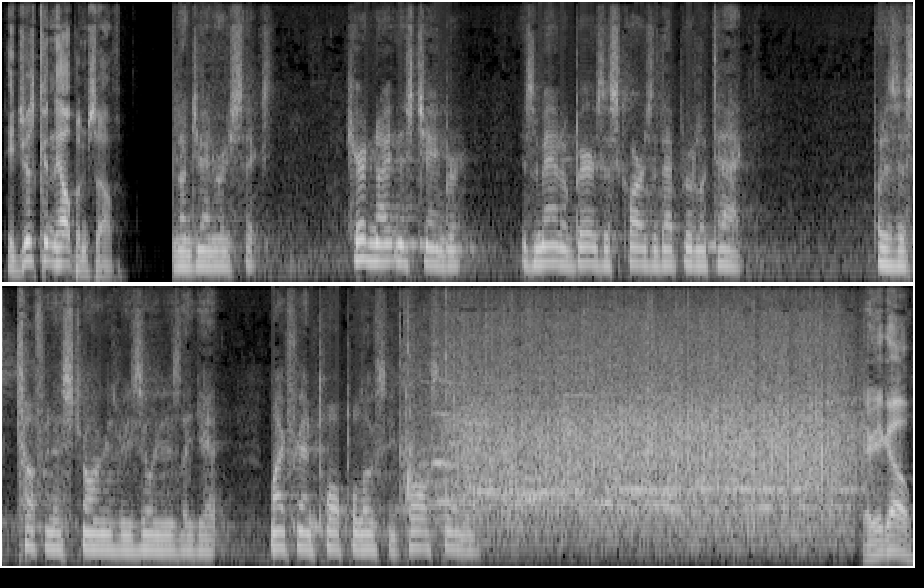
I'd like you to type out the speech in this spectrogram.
He just couldn't help himself. On January 6th. Here tonight in this chamber is a man who bears the scars of that brutal attack, but is as tough and as strong, as resilient as they get my friend Paul Pelosi. Paul, stand up. There you go.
